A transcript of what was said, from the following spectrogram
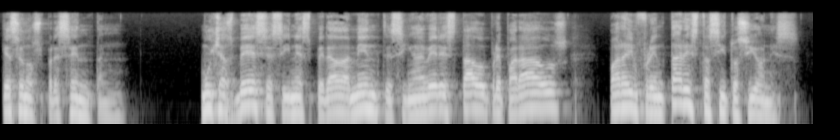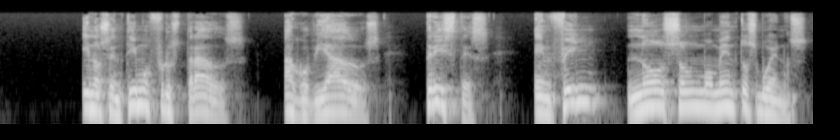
que se nos presentan. Muchas veces inesperadamente sin haber estado preparados para enfrentar estas situaciones y nos sentimos frustrados, agobiados, tristes. En fin, no son momentos buenos.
